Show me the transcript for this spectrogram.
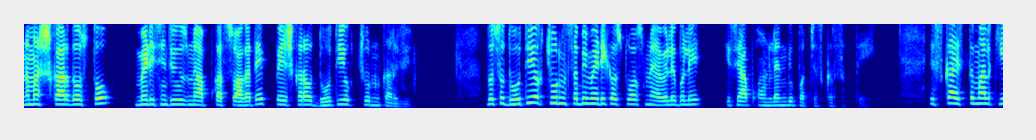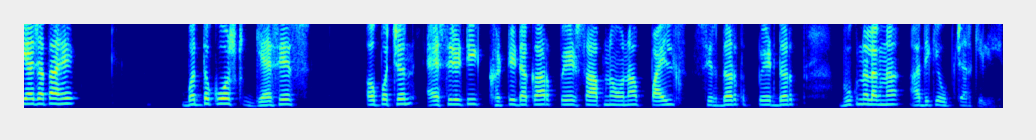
नमस्कार दोस्तों, मेडिसिन न्यूज़ में आपका स्वागत है। पेश करो धोती योग चूर्ण का रिव्यू दोस्तों, धोती योग चूर्ण सभी मेडिकल स्टोर्स में अवेलेबल है। इसे आप ऑनलाइन भी परचेस कर सकते हैं। इसका इस्तेमाल किया जाता है बद्धकोष्ठ, गैसेस, अपचन, एसिडिटी, खट्टी डकार, पेट साफ़ न होना, पाइल्स, सिर दर्द, पेट दर्द, भूख न लगना आदि के उपचार के लिए।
